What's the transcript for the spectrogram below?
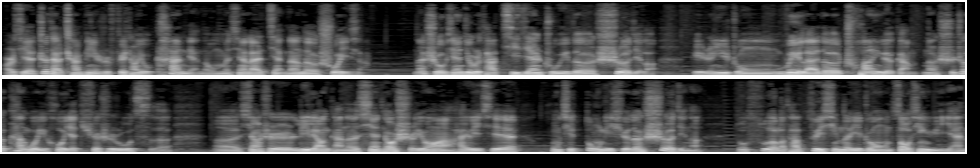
而且这台产品也是非常有看点的，我们先来简单的说一下。那首先就是它极简主义的设计了，给人一种未来的穿越感。那实车看过以后也确实如此，呃，像是力量感的线条使用啊，还有一些空气动力学的设计呢，都塑造了它最新的一种造型语言。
